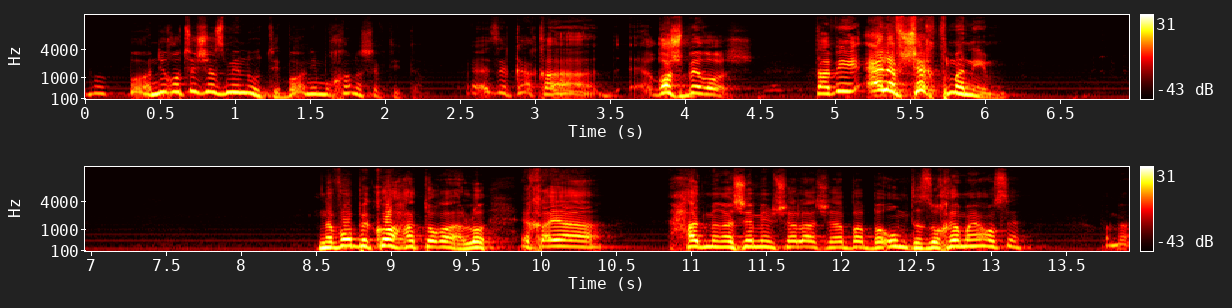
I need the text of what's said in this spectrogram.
בוא, בוא, אני רוצה שיזמינו אותי, בוא, אני מוכן לשבת איתם. איזה ככה, ראש בראש. תביא אלף שכטמנים. נבוא בכוח התורה. לא, איך היה אחד מראשי ממשלה שהיה בא באו"ם, אתה זוכר מה היה עושה? הוא אומר,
